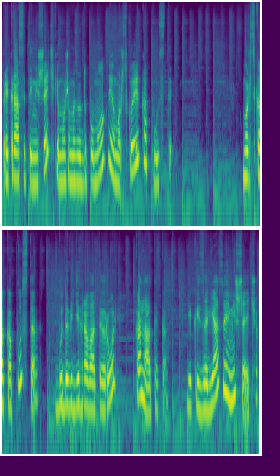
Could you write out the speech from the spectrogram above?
Прикрасити мішечки можемо за допомогою морської капусти. Морська капуста буде відігравати роль канатика, який зав'язує мішечок.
